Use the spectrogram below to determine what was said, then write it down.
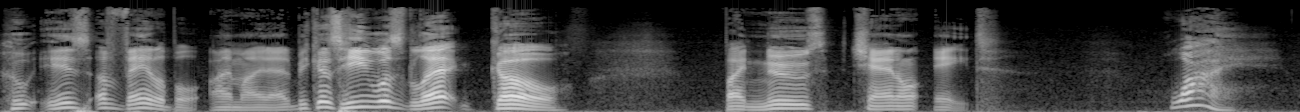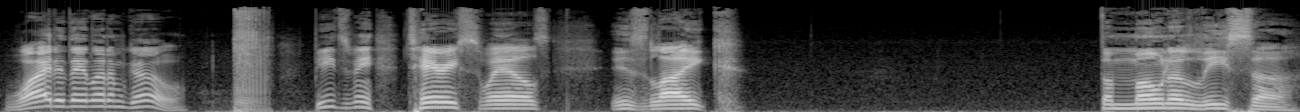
Who is available, I might add, because he was let go by News Channel 8. Why? Why did they let him go? Pfft, beats me. Terry Swales is like the Mona Lisa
